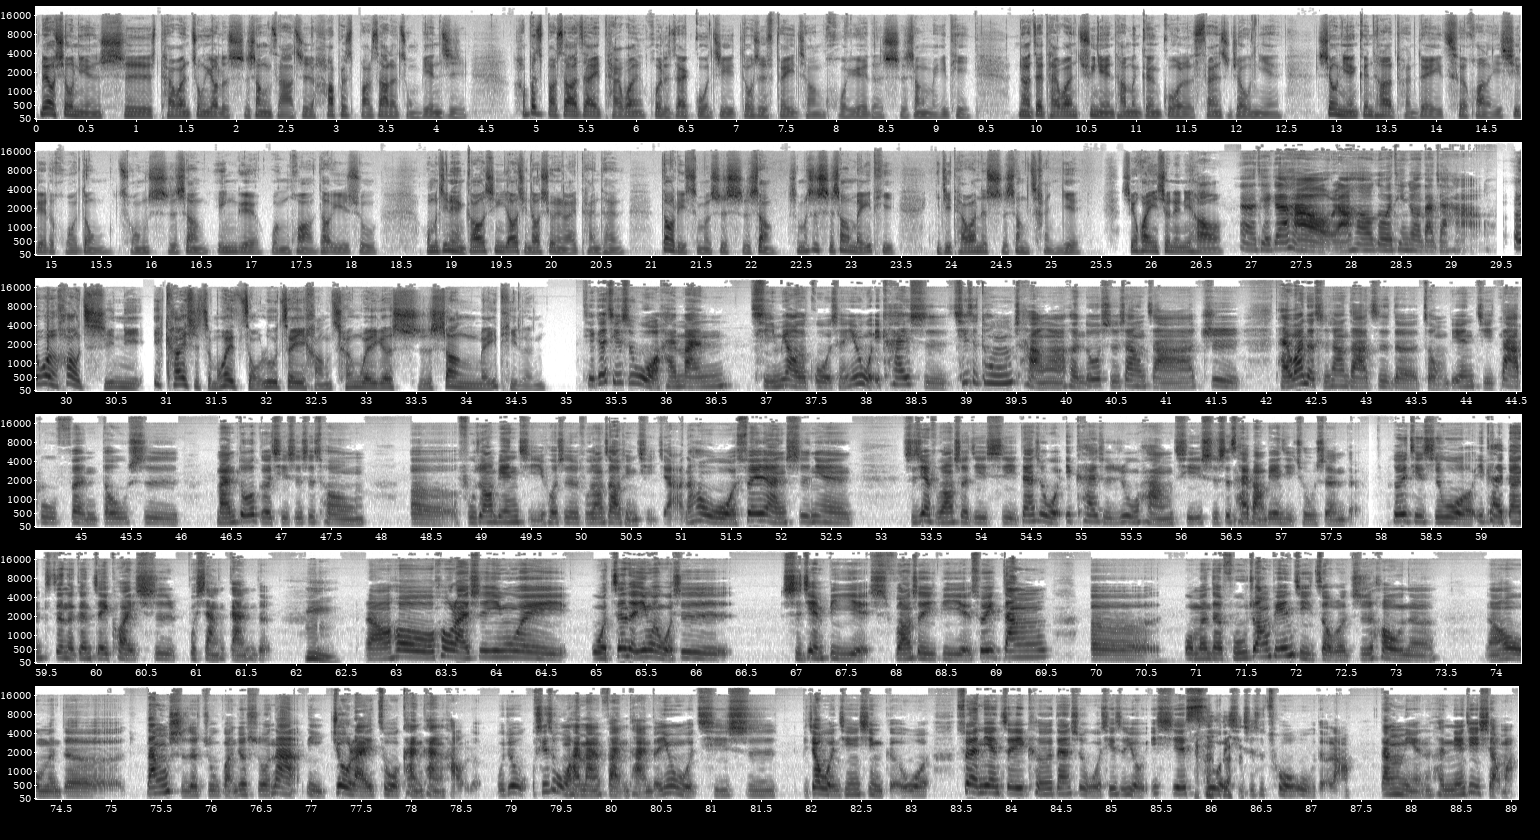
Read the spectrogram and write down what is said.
廖秀年是台湾重要的时尚杂志《Harper's Bazaar》的总编辑。《Harper's Bazaar》在台湾或者在国际都是非常活跃的时尚媒体。那在台湾，去年他们跟过了三十周年。秀年跟他的团队策划了一系列的活动，从时尚、音乐、文化到艺术。我们今天很高兴邀请到秀年来谈谈，到底什么是时尚，什么是时尚媒体，以及台湾的时尚产业。先欢迎秀年，你好。呃，铁哥好，然后各位听众大家好。哎，我很好奇，你一开始怎么会走入这一行，成为一个时尚媒体人？铁哥，其实我还蛮奇妙的过程，因为我一开始其实通常啊，很多时尚杂志，台湾的时尚杂志的总编辑，大部分都是蛮多个，其实是从呃服装编辑或是服装造型起家。然后我虽然是念实践服装设计系，但是我一开始入行其实是采访编辑出身的。所以其实我一开端真的跟这一块是不相干的，嗯，然后后来是因为我真的因为我是实践毕业，服装设计毕业，所以当呃我们的服装编辑走了之后呢，然后我们的当时的主管就说：“那你就来做看看好了。”我就其实我还蛮反弹的，因为我其实比较文青性格，我虽然念这一科，但是我其实有一些思维其实是错误的啦。当年很年纪小嘛，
